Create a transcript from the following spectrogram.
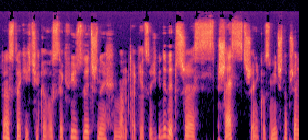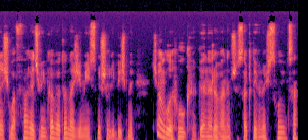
To z takich ciekawostek fizycznych mam takie coś. Gdyby przez przestrzeń kosmiczna przenosiła fale dźwiękowe, to na Ziemi słyszelibyśmy ciągły huk generowany przez aktywność Słońca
